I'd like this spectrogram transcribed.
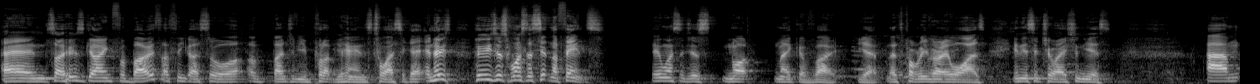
and so who's going for both? I think I saw a bunch of you put up your hands twice again. And who's, who just wants to sit on the fence? Who wants to just not make a vote? Yeah, that's probably very wise. In this situation, yes. Um,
